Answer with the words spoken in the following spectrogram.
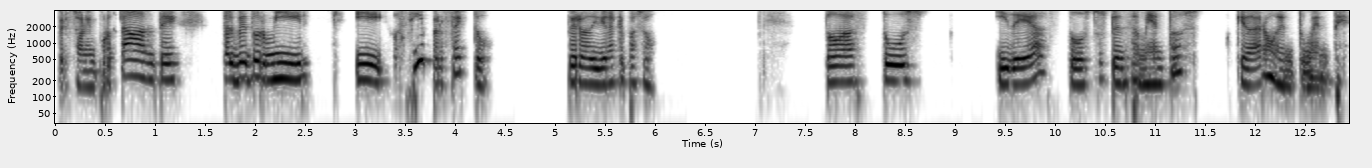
persona importante, tal vez dormir y sí, perfecto, pero adivina qué pasó. Todas tus ideas, todos tus pensamientos quedaron en tu mente.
